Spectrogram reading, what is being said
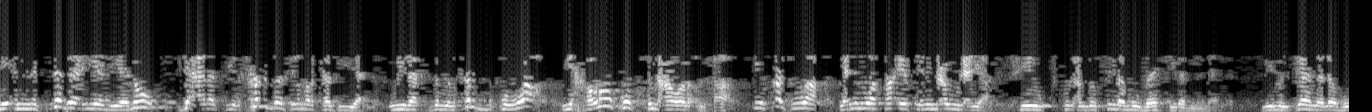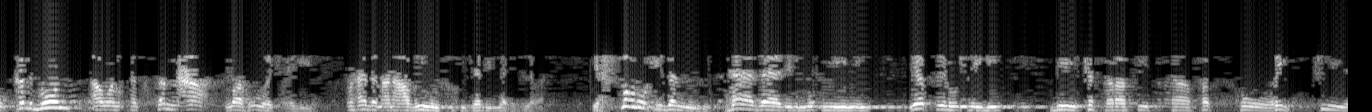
لأن التبعيه ديالو جعلت القلب في المركزية. والى خدم القلب بقوة يخرق السمع والأبصار. يبقاش هو يعني الوسائط يعني نعول عليها شيء تكون عنده صلة مباشرة بالله. لمن كان له قلب أو ألقى السمع وهو شهيد وهذا معنى عظيم في كتاب الله جل وعلا. يحصل اذا هذا للمؤمن يصل إليه بكثرة التفكر في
